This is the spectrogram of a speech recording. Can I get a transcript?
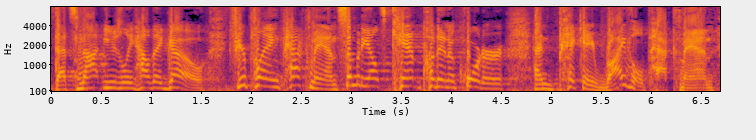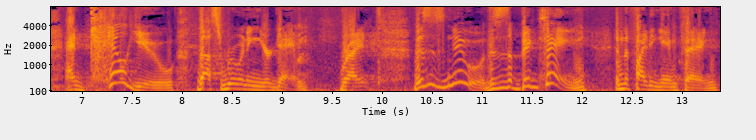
that's not usually how they go. If you're playing Pac Man, somebody else can't put in a quarter and pick a rival Pac Man and kill you, thus ruining your game, right? This is new. This is a big thing in the fighting game thing.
